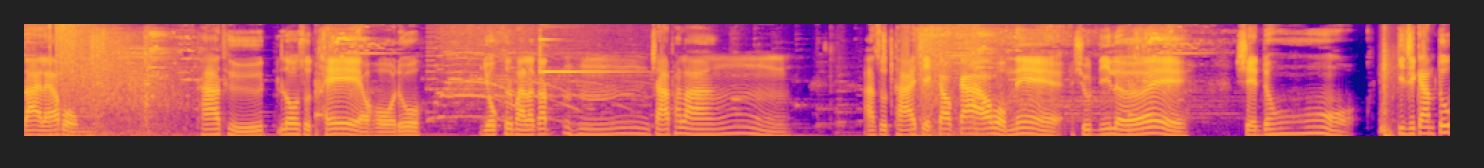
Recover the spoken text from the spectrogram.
ได้แล้วครับผม ถ้าถือโลสุดเท่โอ้โหดู ยกขึ้นมาแล้วก็อื้อหือชาร์จพลัง อันสุดท้าย 799ครับผมนี่ ชุดนี้เลยเชดโดกิจกรรมตู้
